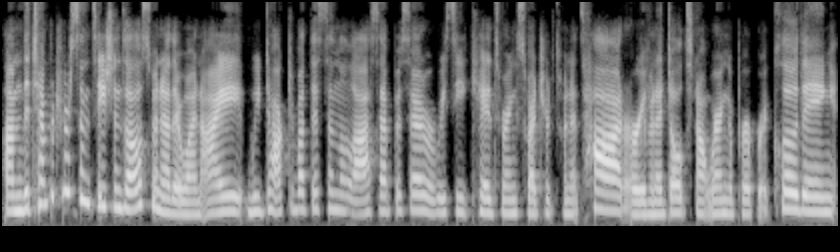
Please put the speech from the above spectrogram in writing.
Um, the temperature sensation is also another one. I we talked about this in the last episode where we see kids wearing sweatshirts when it's hot, or even adults not wearing appropriate clothing,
